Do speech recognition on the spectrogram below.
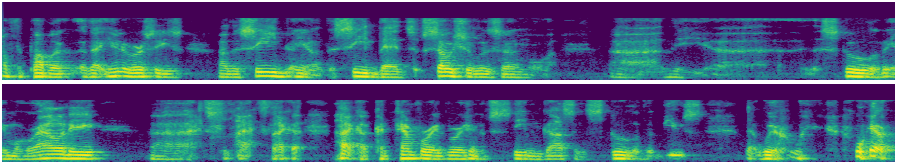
of the public that universities are the seed you know the seed beds of socialism or uh, the the school of immorality uh, it's, it's, like a like a contemporary version of Stephen Gosson's School of Abuse that we're we're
